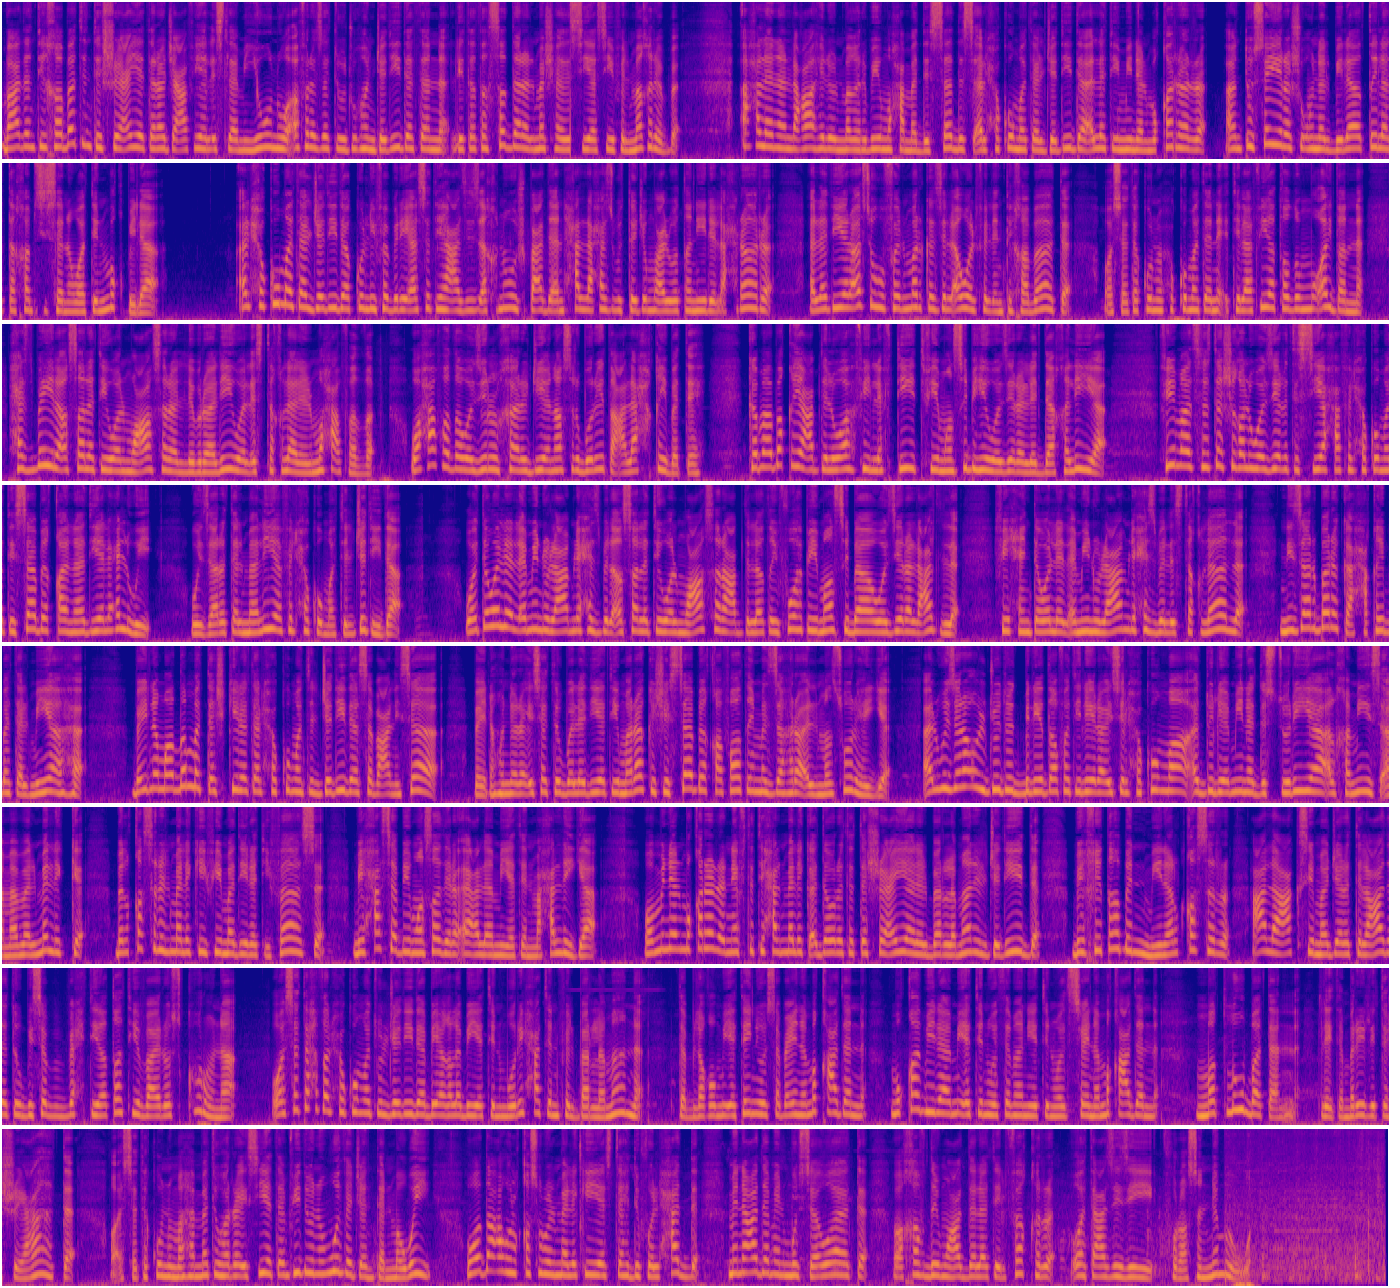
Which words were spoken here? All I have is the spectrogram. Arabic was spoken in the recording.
بعد انتخابات تشريعية تراجع فيها الإسلاميون وأفرزت وجوها جديدة لتتصدر المشهد السياسي في المغرب. أعلن العاهل المغربي محمد السادس الحكومة الجديدة التي من المقرر أن تسير شؤون البلاد طيلة خمس سنوات مقبلة. الحكومة الجديدة كلف برئاستها عزيز أخنوش بعد أن حل حزب التجمع الوطني للأحرار الذي يرأسه في المركز الأول في الانتخابات. وستكون حكومة ائتلافية تضم أيضا حزبي الأصالة والمعاصرة الليبرالي والاستقلال المحافظ. وحافظ وزير الخارجية ناصر بوريطة على حقيبته. كما بقي عبد الواهفي لفتيت في منصبه وزيرا للداخلية. فيما ستشغل وزيرة السياحة في الحكومة السابقة نادية العلوي وزارة المالية في الحكومة الجديدة. وتولى الأمين العام لحزب الأصالة والمعاصرة عبد اللطيف وهبي منصب وزير العدل. في حين تولى الأمين العام لحزب الاستقلال نزار بركة حقيبة المياه. بينما ضمت تشكيلة الحكومة الجديدة سبع نساء بينهن رئيسة بلدية مراكش السابقة فاطمة الزهراء المنصوري. الوزراء الجدد بالإضافة لرئيس الحكومة أدوا اليمين الدستورية الخميس أمام الملك بالقصر الملكي في مدينة فاس بحسب مصادر إعلامية محلية. ومن المقرر أن يفتتح الملك الدورة التشريعية للبرلمان الجديد بخطاب من القصر على عكس ما جرت العادة بسبب احتياطات فيروس كورونا. وستحظى الحكومة الجديدة بأغلبية مريحة في البرلمان تبلغ 270 مقعدا مقابل 198 مقعدا مطلوبة لتمرير التشريعات. وستكون مهمتها الرئيسية تنفيذ نموذج تنموي. وضعه القصر الملكي يستهدف الحد من عدم المساواة وخفض معدلات الفقر وتعزيز فرص النمو.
